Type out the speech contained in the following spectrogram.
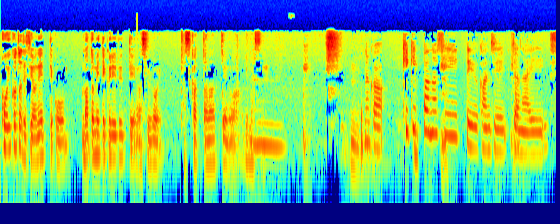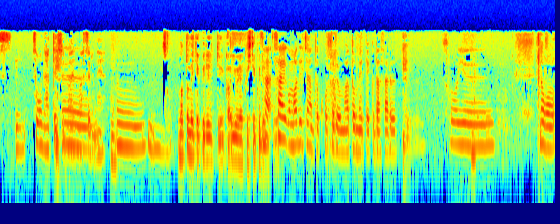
こういうことですよねってこうまとめてくれるっていうのはすごい助かったなっていうのはありますね。うんなんか聞きっぱなしっていう感じじゃない、うん、そうなってしまいますよね。うん、うん。まとめてくれるっていうか要約してくれる。最後までちゃんとこうそれをまとめてくださるっていうそういうのが、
